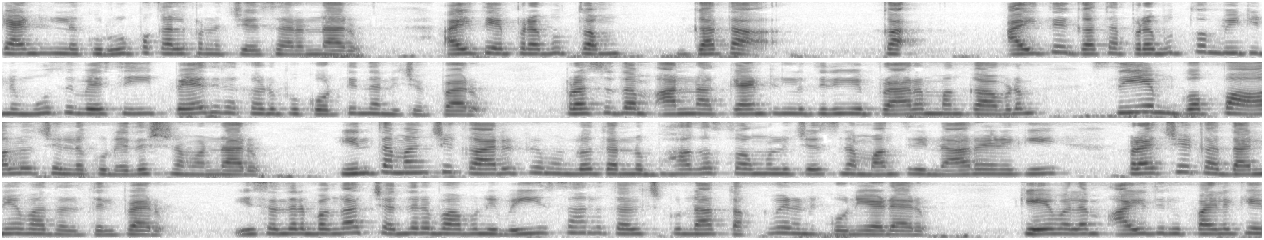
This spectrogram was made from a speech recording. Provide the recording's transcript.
క్యాంటీన్లకు రూపకల్పన చేశారన్నారు. అయితే ప్రభుత్వం గత అయితే గత ప్రభుత్వం వీటిని మూసివేసి పేదల కడుపు కొట్టిందని చెప్పారు. ప్రస్తుతం అన్న క్యాంటీన్లు తిరిగి ప్రారంభం కావడం సీఎం గొప్ప ఆలోచనలకు నిదర్శనమన్నారు. ఇంత మంచి కార్యక్రమంలో తనను భాగస్వాములు చేసిన మంత్రి నారాయణకి ప్రత్యేక ధన్యవాదాలు తెలిపారు. ఈ సందర్భంగా చంద్రబాబుని వెయ్యి సార్లు తలుచుకున్నా తక్కువేనని కొనియాడారు. కేవలం ఐదు రూపాయలకే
